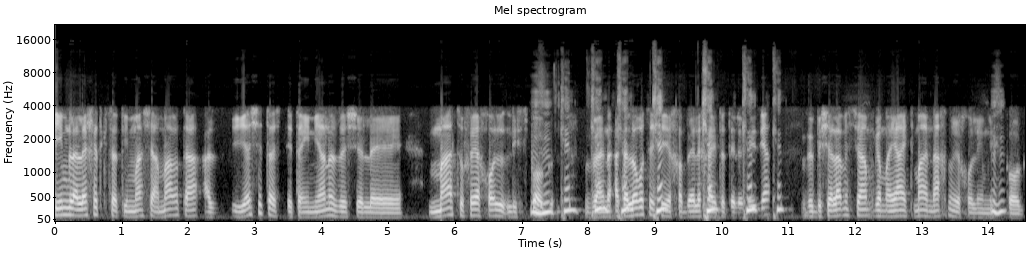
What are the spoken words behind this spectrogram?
אם ללכת קצת עם מה שאמרת, אז יש את, ה, את העניין הזה של uh, מה הצופה יכול לספוג. Mm-hmm, כן, כן, כן. ואתה כן, לא רוצה כן, שיכבה לך כן, את הטלוויזיה. כן, כן. ובשלב מסוים גם היה את מה אנחנו יכולים לספוג.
